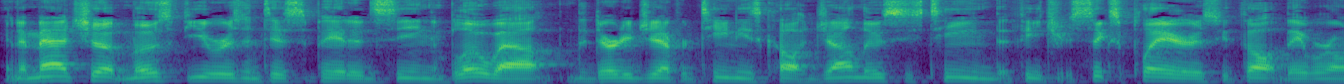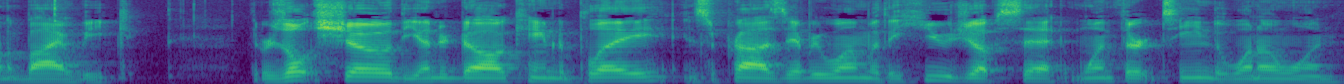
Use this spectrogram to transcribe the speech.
In a matchup most viewers anticipated seeing a blowout, the Dirty Jeffertinis caught John Lucy's team that featured six players who thought they were on a bye week. The results showed the underdog came to play and surprised everyone with a huge upset 113 to 101.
